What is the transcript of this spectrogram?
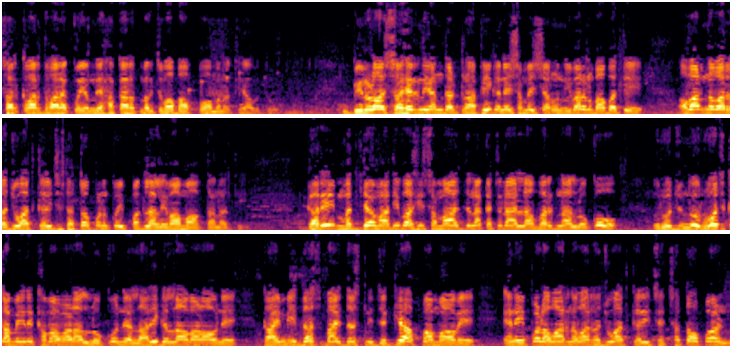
સરકાર દ્વારા કોઈ અમને હકારાત્મક જવાબ આપવામાં નથી આવતો. ભિલોડા શહેરની અંદર ટ્રાફિક અને સમસ્યાનું નિવારણ બાબતે અવારનવાર રજૂઆત કરી છે, છતાં પણ કોઈ પગલાં લેવામાં આવતા નથી. ગરીબ, મધ્યમ, આદિવાસી સમાજના કચડાયેલા વર્ગના લોકો રોજનું રોજ કમાઈને ખાવાવાળા લોકોને, લારી ગલ્લાવાળાઓને કાયમી દસ બાય દસની જગ્યા આપવામાં આવે, એની પણ અવારનવાર રજૂઆત કરી છે. છતાં પણ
